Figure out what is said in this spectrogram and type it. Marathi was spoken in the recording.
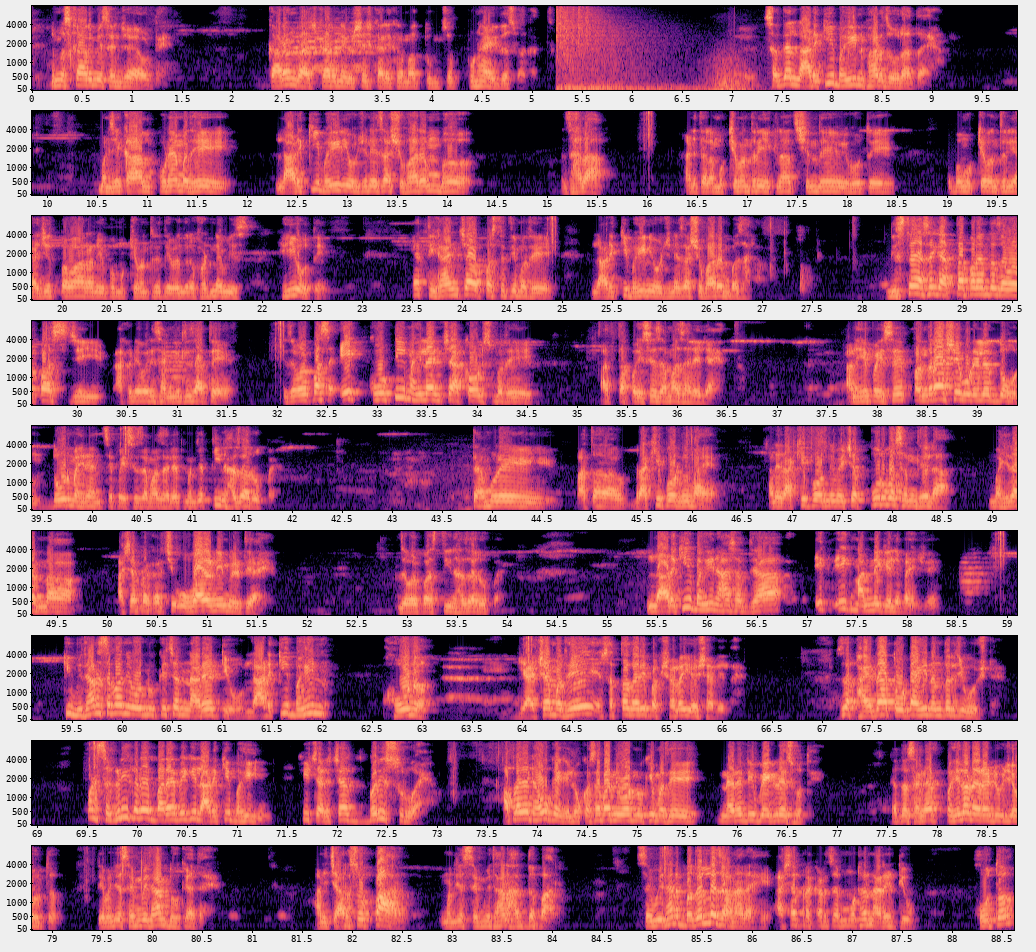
नमस्कार मी संजय आवटे. कारण राजकारण या विशेष कार्यक्रमात तुमचं पुन्हा एकदा स्वागत. सध्या लाडकी बहीण फार जोरात आहे. म्हणजे काल पुण्यामध्ये लाडकी बहीण योजनेचा शुभारंभ झाला आणि त्याला मुख्यमंत्री एकनाथ शिंदे होते उपमुख्यमंत्री अजित पवार आणि उपमुख्यमंत्री देवेंद्र फडणवीस हेही होते. या तिघांच्या उपस्थितीमध्ये लाडकी बहीण योजनेचा शुभारंभ झाला. दिसतंय असं की आतापर्यंत जवळपास जी आकडेवारी सांगितली जाते की जवळपास एक कोटी महिलांच्या अकाउंट्समध्ये आत्ता पैसे जमा झालेले आहेत. आणि हे पैसे पंधराशे गुणिले दोन दोन महिन्यांचे पैसे जमा झालेत म्हणजे तीन हजार रुपये. त्यामुळे आता राखी पौर्णिमा आहे आणि राखी पौर्णिमेच्या पूर्वसंध्येला महिलांना अशा प्रकारची ओवाळणी मिळते आहे. जवळपास तीन हजार रुपये. लाडकी बहीण हा सध्या एक एक मान्य केलं पाहिजे की विधानसभा निवडणुकीचं नॅरेटिव्ह लाडकी बहीण होणं याच्यामध्ये सत्ताधारी पक्षाला यश आलेलं आहे. त्याचा फायदा तोटा ही नंतरची गोष्ट आहे. पण सगळीकडे बऱ्यापैकी लाडकी बहीण ही चर्चा बरीच सुरू आहे. आपल्याला ठाऊक आहे की लोकसभा निवडणुकीमध्ये नॅरेटिव्ह वेगळेच होते. त्यातलं सगळ्यात पहिलं नॅरेटिव्ह जे होतं ते म्हणजे संविधान धोक्यात आहे. आणि चारसो पार म्हणजे संविधान हद्दपार. संविधान बदललं जाणार आहे अशा प्रकारचं मोठं नॅरेटिव्ह होतं.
